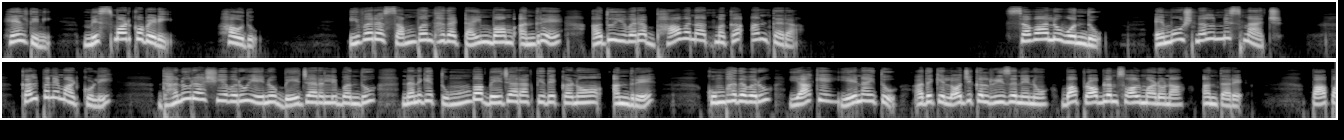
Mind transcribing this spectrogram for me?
ಹೇಳ್ತೀನಿ. ಮಿಸ್ ಮಾಡ್ಕೋಬೇಡಿ. ಹೌದು. ಇವರ ಸಂಬಂಧದ ಟೈಮ್ ಬಾಂಬ್ ಅಂದ್ರೆ ಅದು ಇವರ ಭಾವನಾತ್ಮಕ ಅಂತರ. ಸವಾಲು ಒಂದು. Emotional mismatch. ಕಲ್ಪನೆ ಮಾಡ್ಕೊಳ್ಳಿ. ಧನುರಾಶಿಯವರು ಏನೋ ಬೇಜಾರಲ್ಲಿ ಬಂದು ನನಗೆ ತುಂಬಾ ಬೇಜಾರಾಗ್ತಿದೆ ಕಣೋ ಅಂದ್ರೆ ಕುಂಭದವರು ಯಾಕೆ ಏನಾಯ್ತು? ಅದಕ್ಕೆ ಲಾಜಿಕಲ್ ರೀಸನ್ ಏನು? ಬಾ ಪ್ರಾಬ್ಲಮ್ ಸಾಲ್ವ್ ಮಾಡೋಣ ಅಂತಾರೆ. ಪಾಪ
